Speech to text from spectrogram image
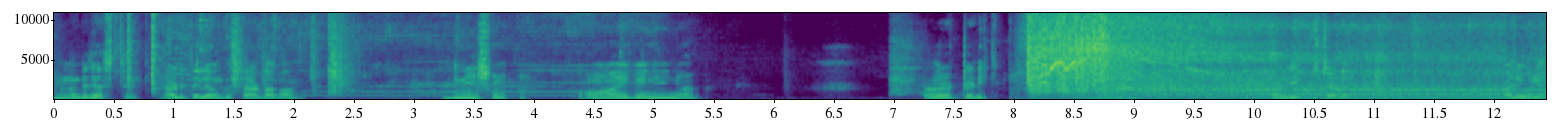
എന്നിട്ട് ജസ്റ്റ് അടുത്തതിൽ നമുക്ക് സ്റ്റാർട്ടാക്കാം ഇഗ്നീഷൻ ഓണായി കഴിഞ്ഞ് കഴിഞ്ഞാൽ ഒരൊറ്റടി വണ്ടി സ്റ്റാർട്ടായി അടിപൊളി.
